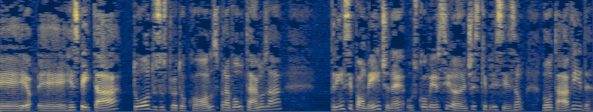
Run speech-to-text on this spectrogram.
é, é respeitar todos os protocolos para voltarmos a principalmente, né, os comerciantes que precisam voltar à vida.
